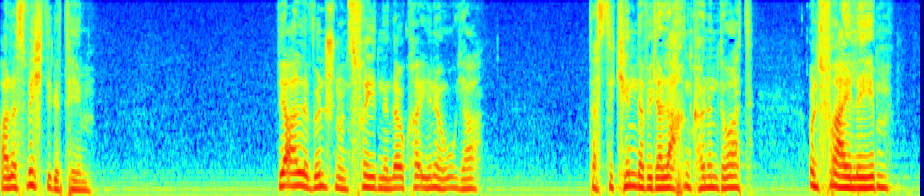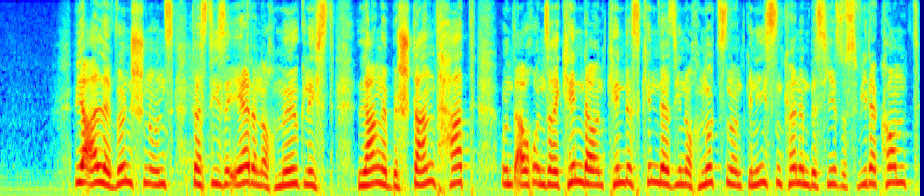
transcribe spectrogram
alles wichtige Themen. Wir alle wünschen uns Frieden in der Ukraine, oh ja, dass die Kinder wieder lachen können dort und frei leben. Wir alle wünschen uns, dass diese Erde noch möglichst lange Bestand hat und auch unsere Kinder und Kindeskinder sie noch nutzen und genießen können, bis Jesus wiederkommt.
